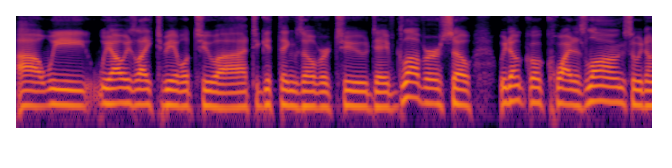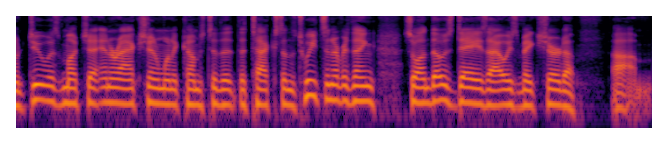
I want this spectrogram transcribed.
uh, we we always like to be able to uh, to get things over to Dave Glover, so we don't go quite as long, so we don't do as much uh, interaction when it comes to the the text and the tweets and everything. So on those days, I always make sure to. Um,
